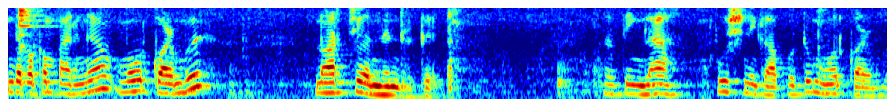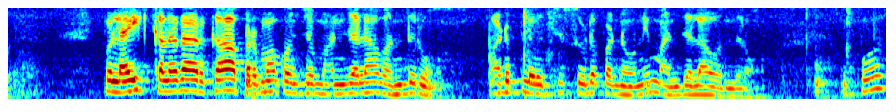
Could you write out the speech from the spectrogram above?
இந்த பக்கம் பாருங்கள் மோர் குழம்பு நுரைச்சி வந்துன்னு இருக்கு. பார்த்தீங்களா பூஷணிக்காய் போட்டு மோர் குழம்பு. இப்போ லைட் கலராக இருக்கா அப்புறமா கொஞ்சம் மஞ்சளாக வந்துடும் அடுப்பில் வச்சு சுட பண்ண உடனே மஞ்சளாக வந்துடும் இப்போது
